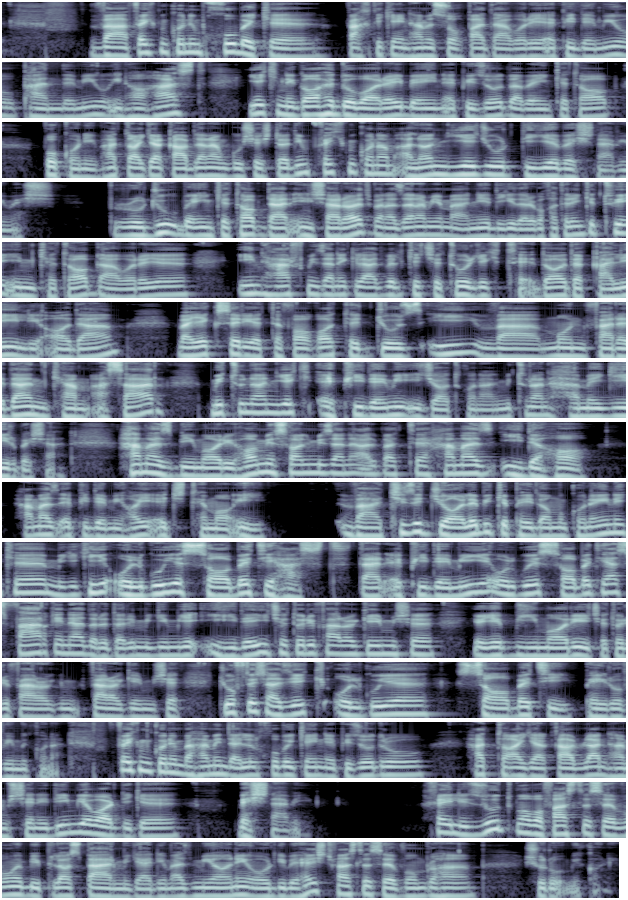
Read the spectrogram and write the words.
و فکر می‌کنیم خوبه که وقتی که این همه صحبت درباره اپیدمی و پاندمی و اینها هست یک نگاه دوباره به این اپیزود و به این کتاب بکنیم. حتی اگر قبلا هم گوشش دادیم فکر می‌کنم الان یه جور دیگه بشنویمش. رجوع به این کتاب در این شرایط به نظرم یه معنی دیگه داره. به خاطر اینکه توی این کتاب درباره این حرف می‌زنه گلدول که چطور یک تعداد قلیلی آدم و یک سری اتفاقات جزئی و منفردن کم اثر می‌تونن یک اپیدمی ایجاد کنن می‌تونن همه گیر بشن. هم از بیماری ها مثال می‌زنه البته هم از ایده ها هم از اپیدمی های اجتماعی. و چیز جالبی که پیدا می‌کنه اینه که میگه که یه الگوی ثابتی هست. در اپیدمی یه الگوی ثابتی هست فرقی نداره. داریم میگیم یه ایده ای چطوری فراگیر میشه یا یه بیماری چطوری فراگیر میشه. جفتش از یک الگوی ثابتی پیروی می‌کنن. فکر می‌کنیم به همین دلیل خوبه که این اپیزود رو حتی اگر قبلا هم شنیدیم یه بار دیگه بشنویم. خیلی زود ما با فصل سوم بی پلاس برمیگردیم. از میانه اردیبهشت فصل سوم رو هم شروع می‌کنیم.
